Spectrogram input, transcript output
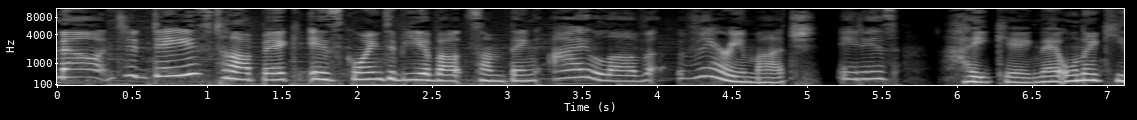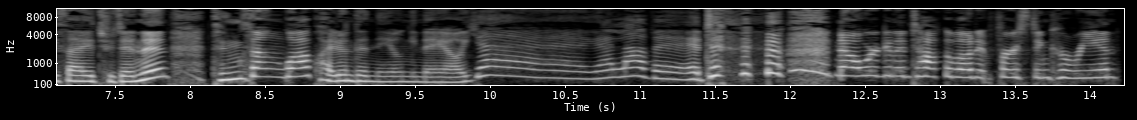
Now, today's topic is going to be about something I love very much. It is hiking. 네, 오늘 기사의 주제는 등산과 관련된 내용이네요. Yay! I love it. now we're going to talk about it first in Korean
